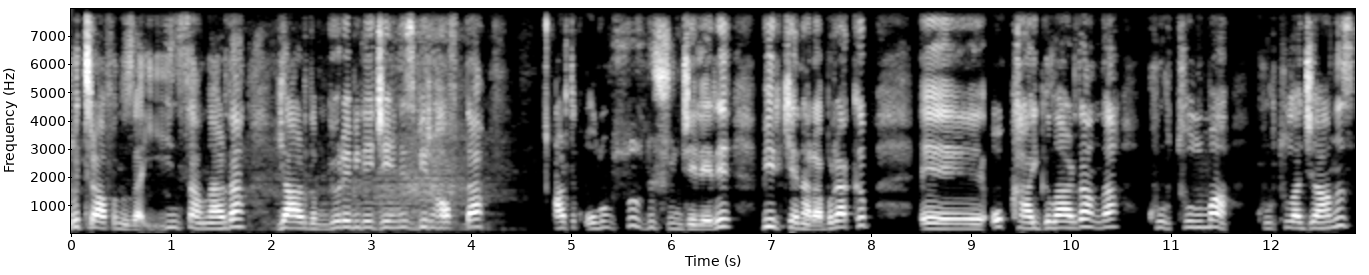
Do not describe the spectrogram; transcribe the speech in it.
etrafınızda insanlardan yardım görebileceğiniz bir hafta artık olumsuz düşünceleri bir kenara bırakıp eee, o kaygılardan da kurtulma kurtulacağınız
